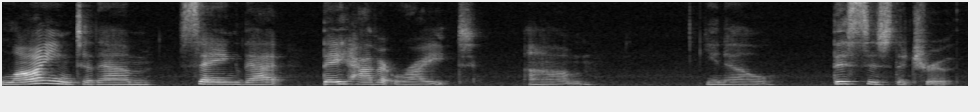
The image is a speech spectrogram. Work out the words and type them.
lying to them, saying that they have it right. Um, you know, this is the truth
